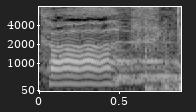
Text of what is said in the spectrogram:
卡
